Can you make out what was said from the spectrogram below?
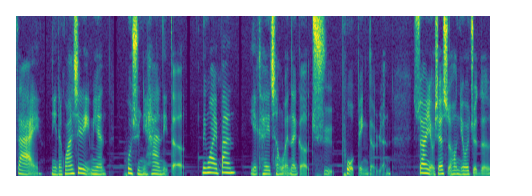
在你的关系里面，或许你和你的另外一半也可以成为那个去破冰的人。虽然有些时候你会觉得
